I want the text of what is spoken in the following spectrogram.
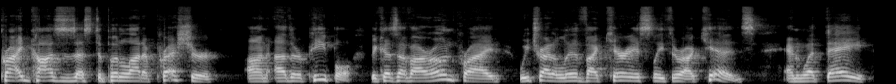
Pride causes us to put a lot of pressure on other people because of our own pride. We try to live vicariously through our kids and what they,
